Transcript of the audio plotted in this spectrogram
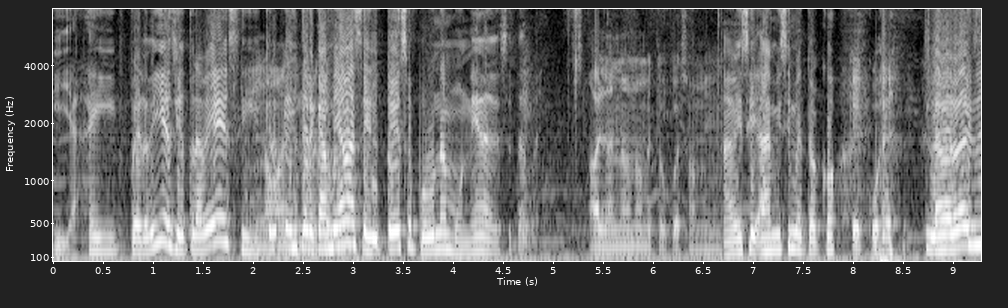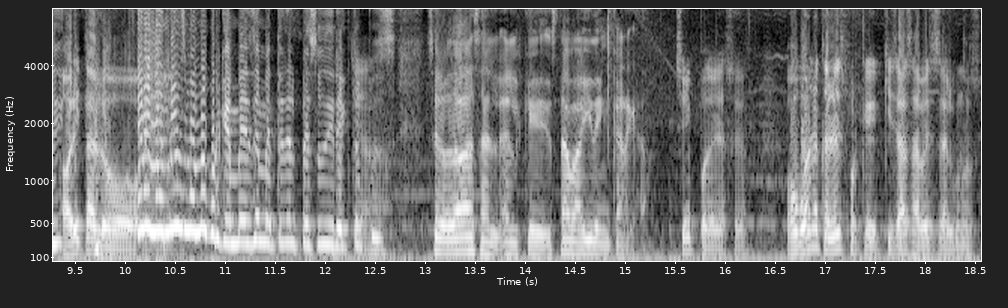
Y ya ahí perdías y otra vez. Y No, creo que no intercambiabas el peso por una moneda de ese tamaño. Hola, no, no me tocó eso a mí. A mí sí, a mí sí me tocó. Qué cool. La verdad que sí. Ahorita lo... Era lo mismo, ¿no? Porque en vez de meter el peso directo, Ya. pues se lo dabas al, al que estaba ahí de encargado. Sí, podría ser. O bueno, tal vez porque quizás a veces algunos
